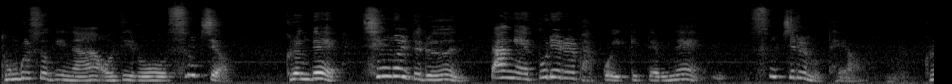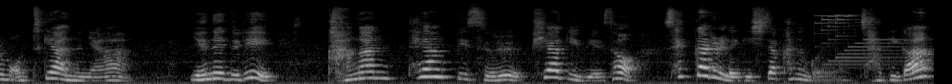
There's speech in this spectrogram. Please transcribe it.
동굴 속이나 어디로 숨죠. 그런데 식물들은 땅에 뿌리를 받고 있기 때문에 숨지를 못해요. 그럼 어떻게 하느냐? 얘네들이 강한 태양빛을 피하기 위해서 색깔을 내기 시작하는 거예요. 자기가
